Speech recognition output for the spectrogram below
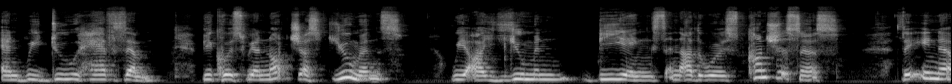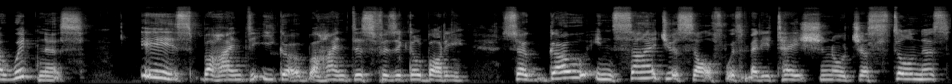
And we do have them because we are not just humans, we are human beings. In other words, consciousness, the inner witness, is behind the ego, behind this physical body. So go inside yourself with meditation or just stillness,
